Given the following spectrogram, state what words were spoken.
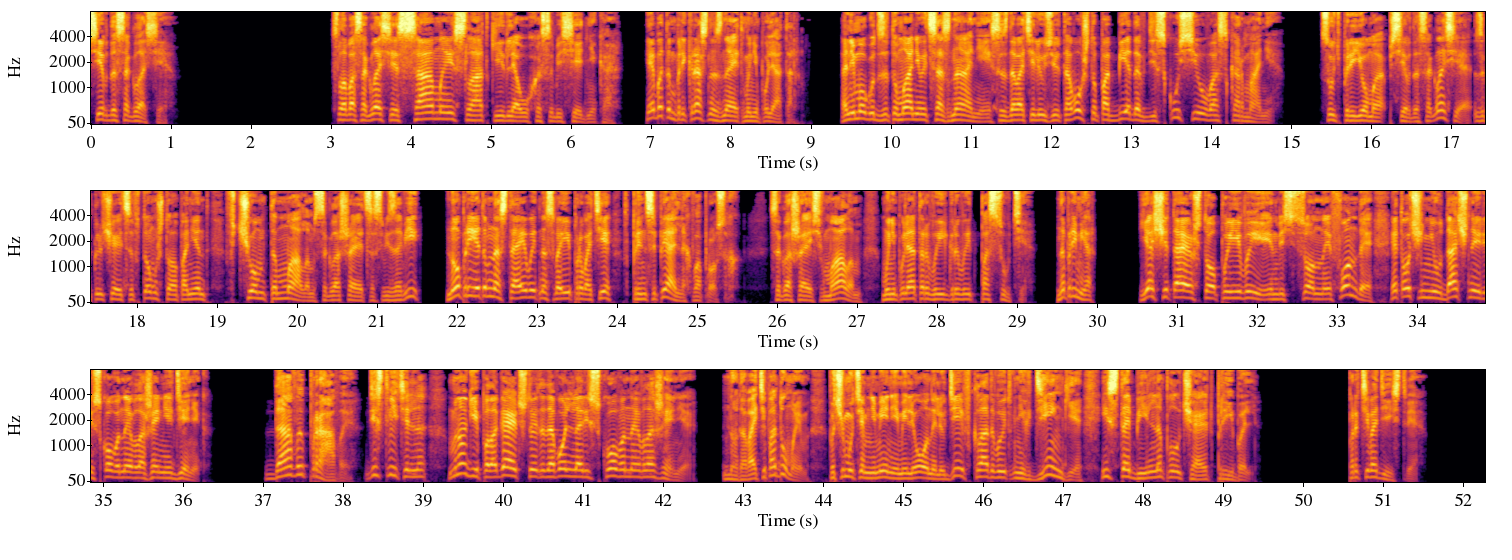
Псевдосогласие. Слова согласия самые сладкие для уха собеседника. И об этом прекрасно знает манипулятор. Они могут затуманивать сознание и создавать иллюзию того, что победа в дискуссии у вас в кармане. Суть приема псевдосогласия заключается в том, что оппонент в чем-то малом соглашается с визави, но при этом настаивает на своей правоте в принципиальных вопросах. Соглашаясь в малом, манипулятор выигрывает по сути. Например, я считаю, что паевые инвестиционные фонды – это очень неудачное и рискованное вложение денег. Да, вы правы. Действительно, многие полагают, что это довольно рискованное вложение. Но давайте подумаем, почему, тем не менее, миллионы людей вкладывают в них деньги и стабильно получают прибыль. Противодействие.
